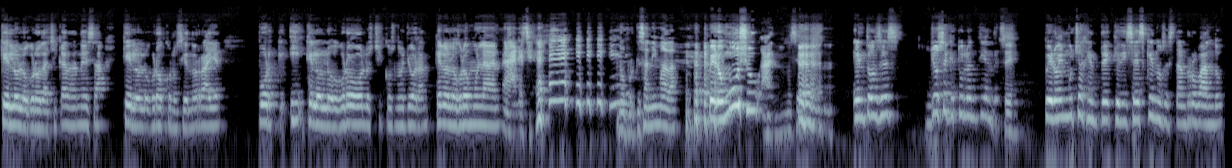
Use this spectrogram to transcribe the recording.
Que lo logró la chica danesa, que lo logró conociendo a Ryan, porque, y que lo logró Los chicos no lloran, que lo logró Mulan. Ah, no porque es animada, pero Mushu, ah, no cierto. Entonces, yo sé que tú lo entiendes, Sí, pero hay mucha gente que dice es que nos están robando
